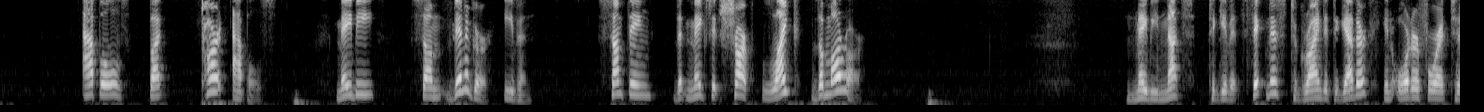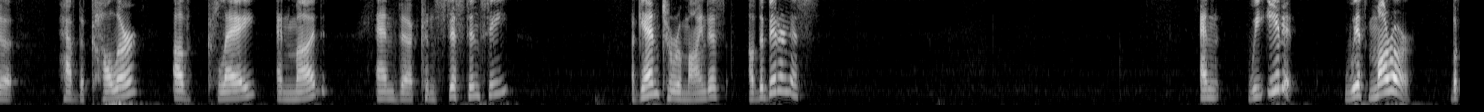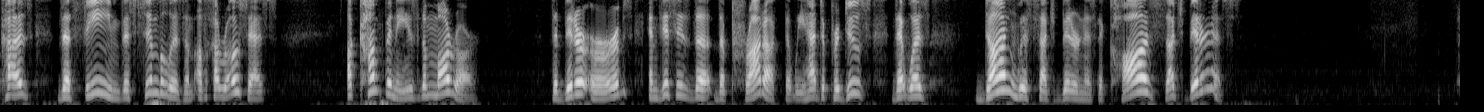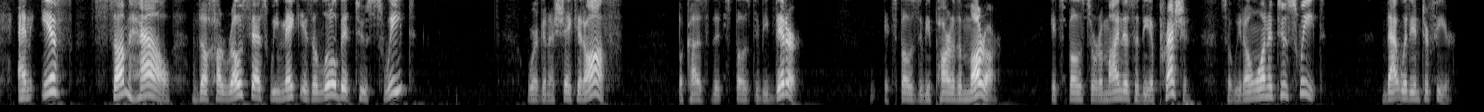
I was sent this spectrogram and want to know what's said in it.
Apples, but tart apples. Maybe some vinegar, even. Something that makes it sharp, like the maror. Maybe nuts to give it thickness, to grind it together in order for it to have the color of clay and mud and the consistency, again, to remind us of the bitterness. And we eat it with maror because the theme, the symbolism of charoses accompanies the maror, the bitter herbs, and this is the, the product that we had to produce that was done with such bitterness, that caused such bitterness. And if somehow the charoses we make is a little bit too sweet, we're going to shake it off because it's supposed to be bitter. It's supposed to be part of the maror. It's supposed to remind us of the oppression. So we don't want it too sweet. That would interfere.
